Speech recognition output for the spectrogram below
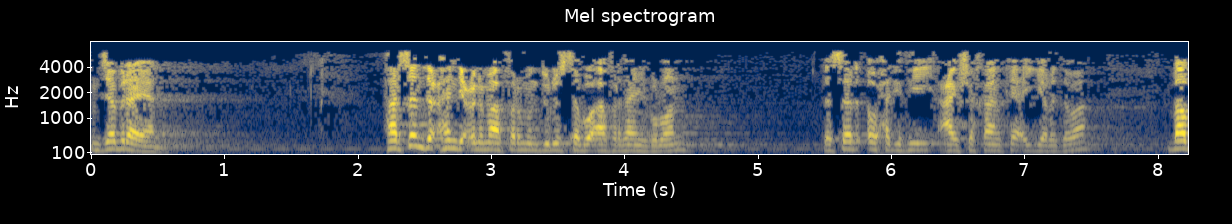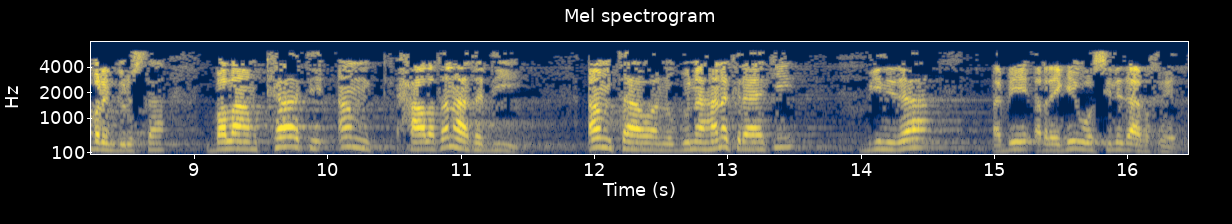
من جبرايان هرسند عندي علماء فرمون دروس أبو آفر ثاني برون لسر أو حديثي عائشة خان كأيرتوا بابرين دروستا بلام كاتي أم حالتنا تدي أم تاوان وقناها نكراكي بيني ذا أبي الرقي وسيلة دا بخيت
